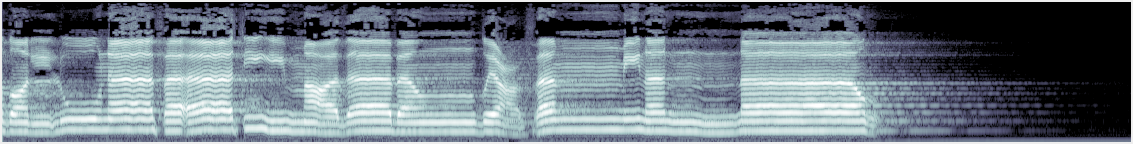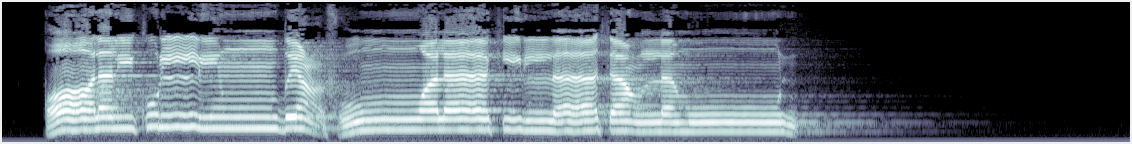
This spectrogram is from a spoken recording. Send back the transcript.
أَضَلُّونَا فَآتِهِمْ عذابا ضعفا من النار. قال لكل ضعف ولكن لا تعلمون.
